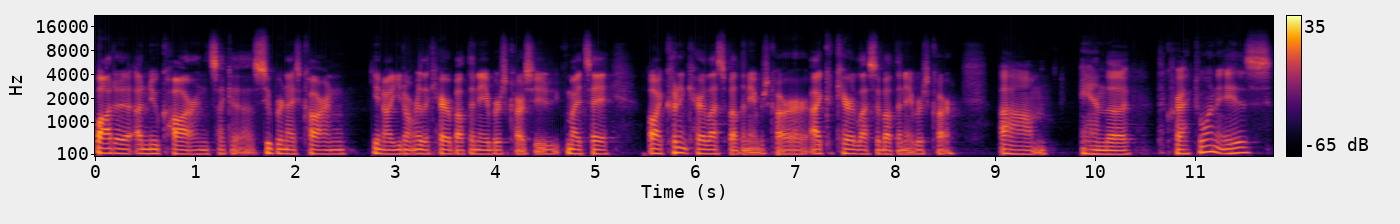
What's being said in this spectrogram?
bought a, a new car and it's like a super nice car and, you know, you don't really care about the neighbor's car. So, you might say, Oh, I couldn't care less about the neighbor's car, or I could care less about the neighbor's car. Um, and the the correct one is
